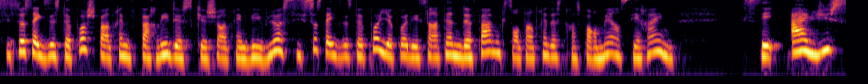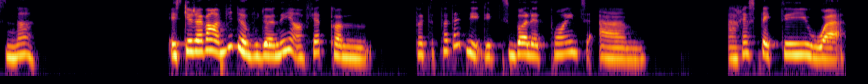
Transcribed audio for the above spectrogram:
Si ça, ça n'existe pas, je ne suis pas en train de vous parler de ce que je suis en train de vivre là. Si ça, ça n'existe pas, il n'y a pas des centaines de femmes qui sont en train de se transformer en sirènes. C'est hallucinant. Et ce que j'avais envie de vous donner, en fait, comme peut-être des, petits bullet points à, respecter ou à,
